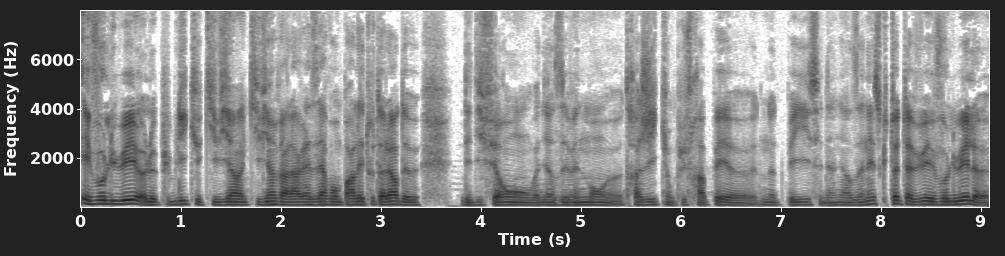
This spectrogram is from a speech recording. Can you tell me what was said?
évoluer euh, le public qui vient, qui vient vers la réserve? On parlait tout à l'heure de, des différents on va dire, événements euh, tragiques qui ont pu frapper notre pays ces dernières années. Est-ce que toi tu as vu évoluer le,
